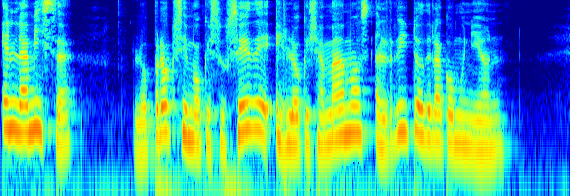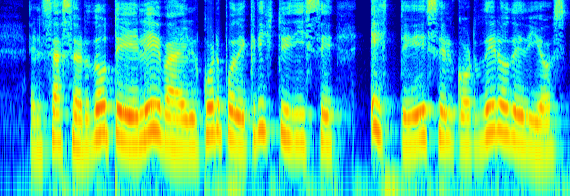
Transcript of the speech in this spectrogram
En la misa, lo próximo que sucede es lo que llamamos el rito de la comunión. El sacerdote eleva el cuerpo de Cristo y dice, Este es el Cordero de Dios,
